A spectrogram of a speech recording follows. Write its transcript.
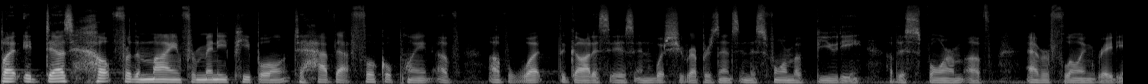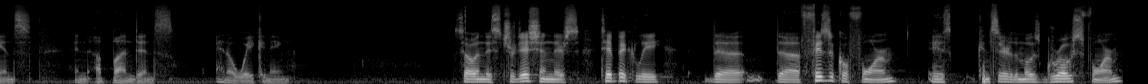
But it does help for the mind for many people to have that focal point of of what the goddess is and what she represents in this form of beauty, of this form of ever flowing radiance and abundance and awakening. So, in this tradition, there's typically the, the physical form is considered the most gross form,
